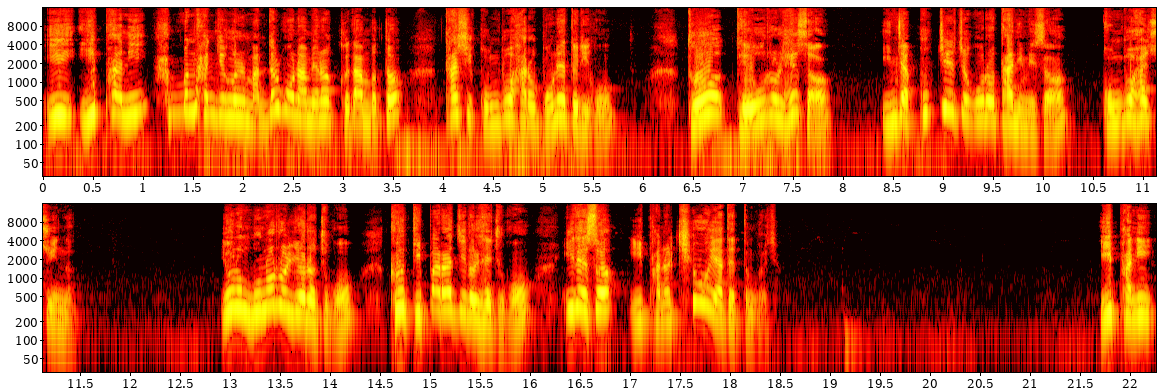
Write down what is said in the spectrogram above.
이, 이 판이 한 번 환경을 만들고 나면은 그 다음부터 다시 공부하러 보내드리고 더 대우를 해서 이제 국제적으로 다니면서 공부할 수 있는 요런 문호를 열어주고 그 뒷바라지를 해주고 이래서 이 판을 키워야 됐던 거죠. 이 판이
